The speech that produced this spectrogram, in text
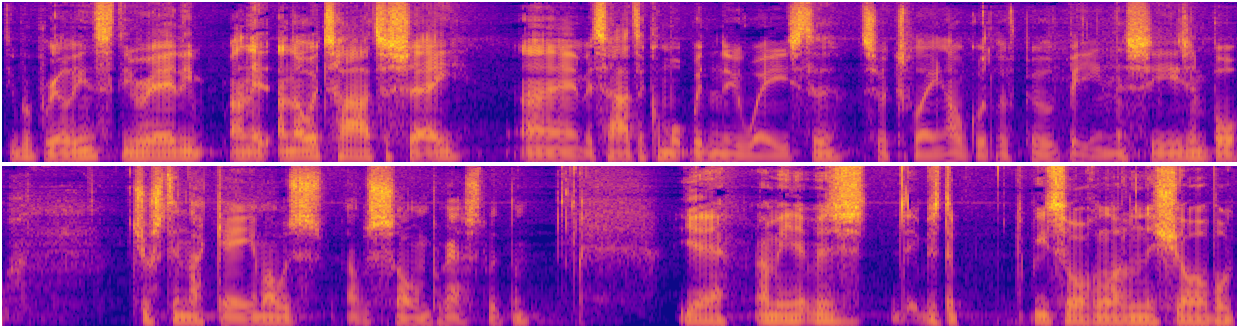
they were brilliant. They really, and it, I know it's hard to say. Um, it's hard to come up with new ways to to explain how good Liverpool have been this season, but just in that game, I was I was so impressed with them. yeah. I mean, it was it was the we talk a lot on the show about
